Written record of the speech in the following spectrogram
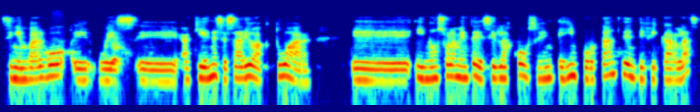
sin embargo, pues aquí es necesario actuar y no solamente decir las cosas, es importante identificarlas,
